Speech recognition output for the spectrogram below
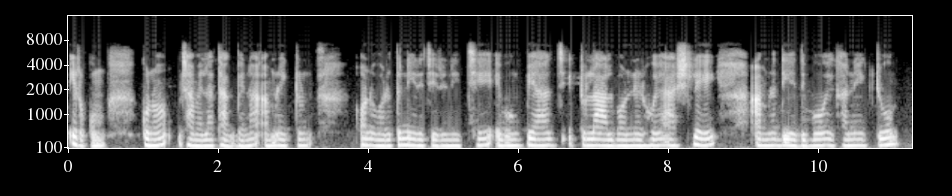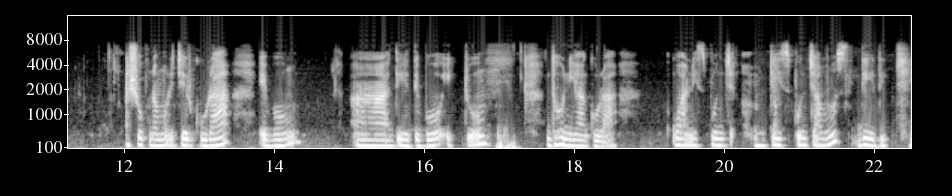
এরকম কোনো ঝামেলা থাকবে না। আমরা একটু অনবরত নেড়ে চেড়ে নিচ্ছি এবং পেঁয়াজ একটু লাল বর্ণের হয়ে আসলেই আমরা দিয়ে দেব এখানে একটু শুকনো মরিচের গুঁড়া এবং দিয়ে দেব একটু ধনিয়া গুঁড়া। ওয়ান স্পুন স্পুন চামচ দিয়ে দিচ্ছি।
